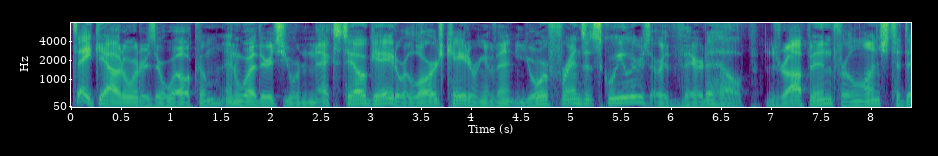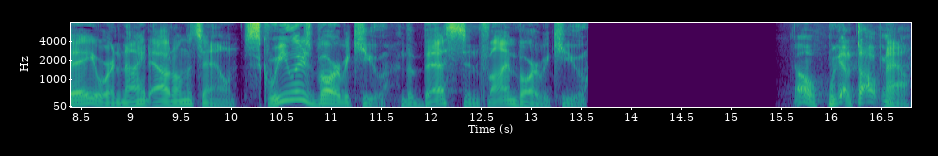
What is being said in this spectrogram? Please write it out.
Takeout orders are welcome, and whether it's your next tailgate or large catering event, your friends at Squealers are there to help. Drop in for lunch today or a night out on the town. Squealers Barbecue, the best in fine barbecue. Oh, we got to talk now.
